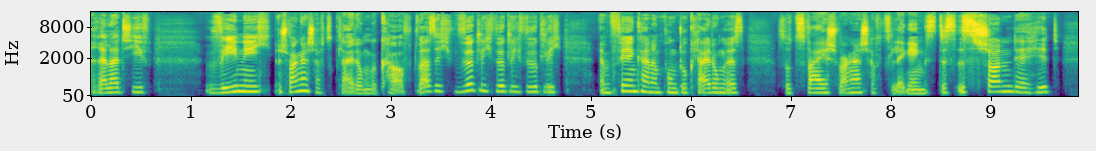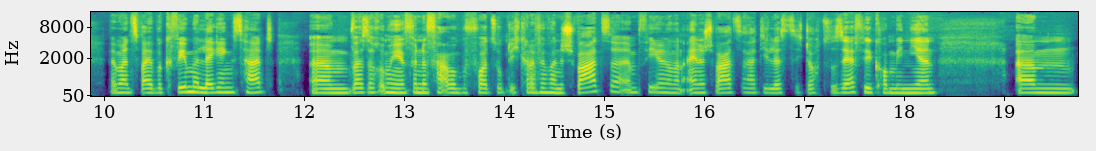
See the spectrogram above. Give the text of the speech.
relativ wenig Schwangerschaftskleidung gekauft. Was ich wirklich, wirklich, wirklich empfehlen kann in puncto Kleidung ist so zwei Schwangerschaftsleggings. Das ist schon der Hit, wenn man zwei bequeme Leggings hat, ähm, was auch immer ihr für eine Farbe bevorzugt. Ich kann auf jeden Fall eine schwarze empfehlen. Wenn man eine schwarze hat, die lässt sich doch zu sehr viel kombinieren. Ähm,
